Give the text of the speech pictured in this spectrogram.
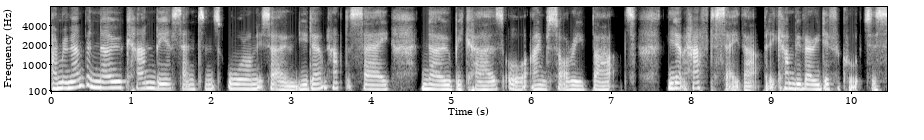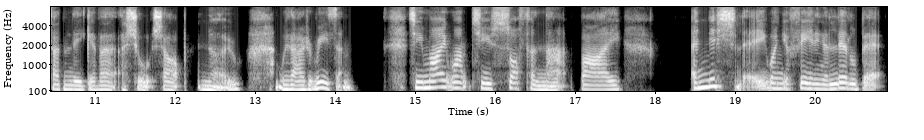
And remember, no can be a sentence all on its own. You don't have to say no because or I'm sorry, but you don't have to say that. But it can be very difficult to suddenly give a, a short, sharp no without a reason. So you might want to soften that by initially, when you're feeling a little bit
